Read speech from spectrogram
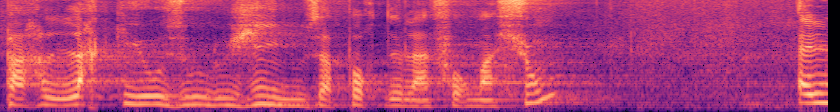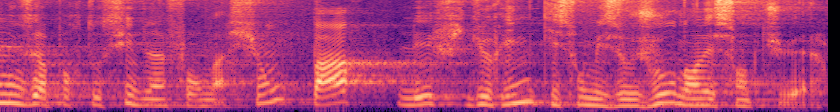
par l'archéozoologie nous apporte de l'information, elle nous apporte aussi de l'information par les figurines qui sont mises au jour dans les sanctuaires.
